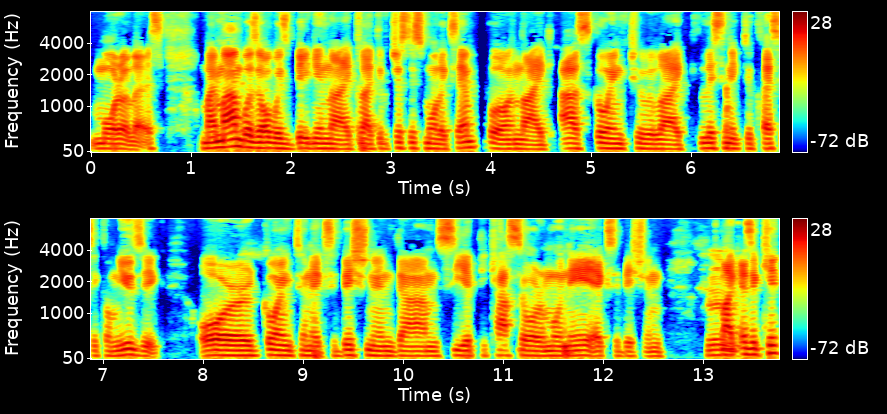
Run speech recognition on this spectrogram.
more or less. My mom was always big in like like just a small example on like us going to like listening to classical music or going to an exhibition and um, see a picasso or monet exhibition Mm. Like as a kid,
